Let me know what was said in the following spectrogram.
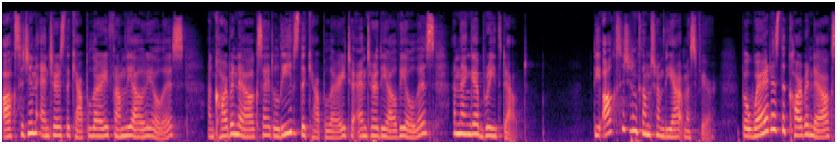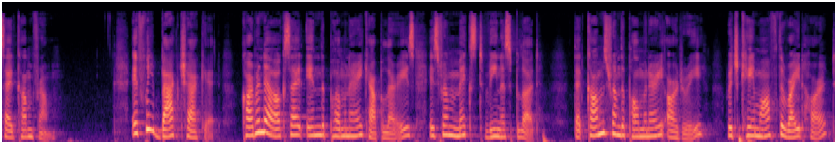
Oxygen enters the capillary from the alveolus, and carbon dioxide leaves the capillary to enter the alveolus and then get breathed out. The oxygen comes from the atmosphere, but where does the carbon dioxide come from? If we backtrack it, carbon dioxide in the pulmonary capillaries is from mixed venous blood that comes from the pulmonary artery, which came off the right heart,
